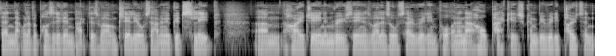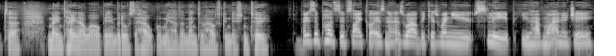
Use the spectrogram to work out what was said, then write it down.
then that will have a positive impact as well. And clearly, also having a good sleep. Um, hygiene and routine as well is also really important, and that whole package can be really potent to maintain our well-being, but also help when we have a mental health condition too. But it's a positive cycle, isn't it, as well? Because when you sleep, you have more energy,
